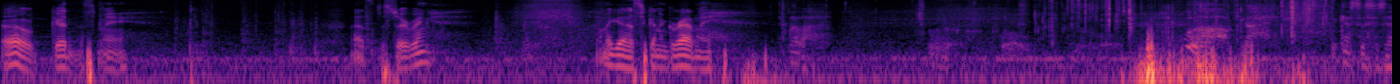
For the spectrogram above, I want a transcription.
Oh, goodness me. That's disturbing. Let me guess, you're gonna grab me. Oh, God. I guess this is it.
